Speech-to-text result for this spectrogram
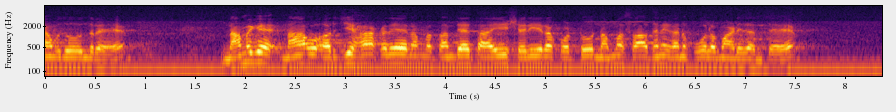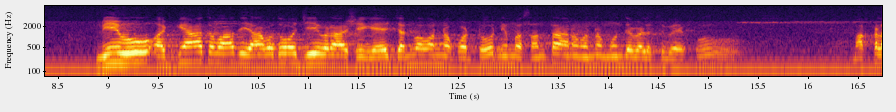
ಯಾವುದು ಅಂದರೆ, ನಮಗೆ ನಾವು ಅರ್ಜಿ ಹಾಕದೆ ನಮ್ಮ ತಂದೆ ತಾಯಿ ಶರೀರ ಕೊಟ್ಟು ನಮ್ಮ ಸಾಧನೆಗೆ ಅನುಕೂಲ ಮಾಡಿದಂತೆ, ನೀವು ಅಜ್ಞಾತವಾದ ಯಾವುದೋ ಜೀವರಾಶಿಗೆ ಜನ್ಮವನ್ನು ಕೊಟ್ಟು ನಿಮ್ಮ ಸಂತಾನವನ್ನು ಮುಂದೆ ಬೆಳೆಸಬೇಕು. ಮಕ್ಕಳ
